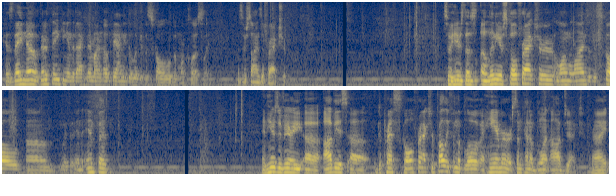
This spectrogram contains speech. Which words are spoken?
because they know, they're thinking in the back of their mind, okay, I need to look at the skull a little bit more closely. Is there signs of fracture? So here's those, a linear skull fracture along the lines of the skull um, with an infant. And here's a very uh, obvious uh, depressed skull fracture, probably from the blow of a hammer or some kind of blunt object, right?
